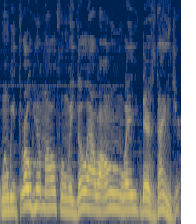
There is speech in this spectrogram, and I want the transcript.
when we throw him off, when we go our own way, there's danger.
